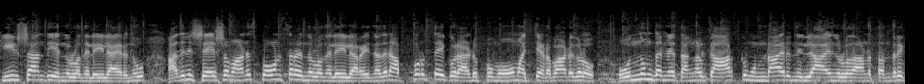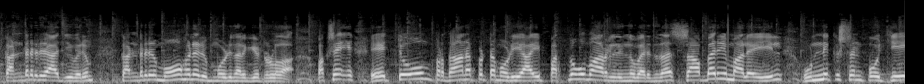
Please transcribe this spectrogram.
കീഴ്ശാന്തി എന്നുള്ള നിലയിലായിരുന്നു. അതിനുശേഷമാണ് സ്പോൺസർ എന്നുള്ള നിലയിൽ അറിയുന്നത്. അതിനപ്പുറത്തേക്ക് ഒരു അടുപ്പമോ മറ്റിടപാടുകളോ ഒന്നും തന്നെ തങ്ങൾക്ക് ആർക്കും ഉണ്ടായിരുന്നില്ല എന്നുള്ളതാണ് തന്ത്രി കണ്ഠര് രാജീവരും കണ്ഠര് മോഹനരും മൊഴി നൽകിയിട്ടുള്ളത്. പക്ഷേ ഏറ്റവും പ്രധാനപ്പെട്ട മൊഴിയായി പത്മകുമാറിൽ നിന്ന് വരുന്നത് ശബരിമലയിൽ ഉണ്ണികൃഷ്ണൻ പോറ്റിയെ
